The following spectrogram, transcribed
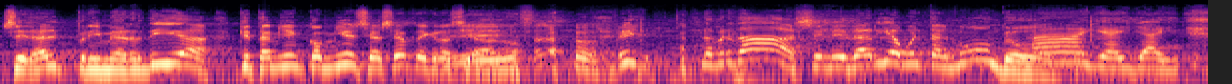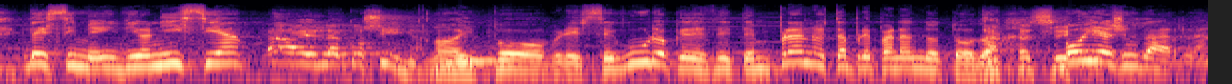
será el primer día que también comience a ser desgraciado. La verdad, se me daría vuelta al mundo. Ay, ay, ay. Decime, ¿y Dionisia? Ah, en la cocina. Ay, pobre, seguro que desde temprano está preparando todo. Ah, sí. Voy a ayudarla.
